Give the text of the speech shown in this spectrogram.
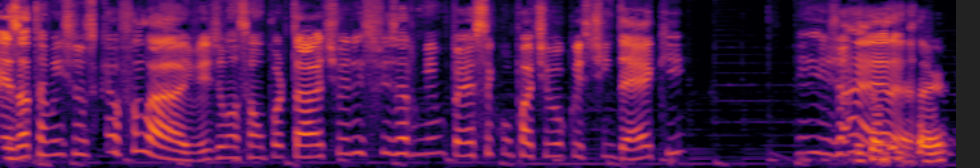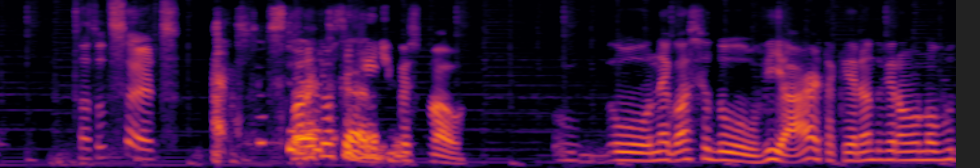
Exatamente isso que eu ia falar. Em vez de lançar um portátil, eles fizeram um Game Pass compatível com o Steam Deck e já Então, era. tudo certo. Tá tudo certo. Agora que é o cara. seguinte, pessoal. O, o negócio do VR tá querendo virar um novo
